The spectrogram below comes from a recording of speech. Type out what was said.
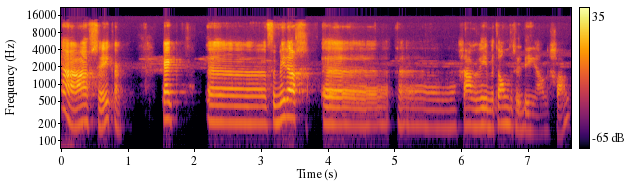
Ja, zeker. Kijk, eh, vanmiddag eh, gaan we weer met andere dingen aan de gang.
